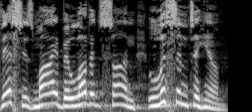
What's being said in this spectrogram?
This is my beloved son, listen to him.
